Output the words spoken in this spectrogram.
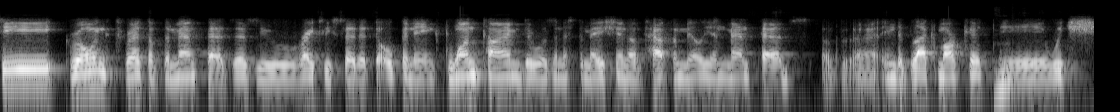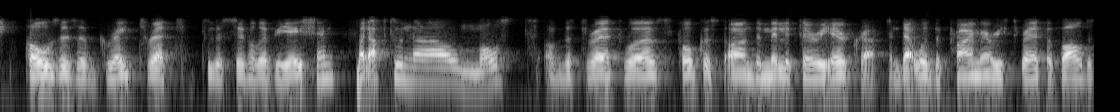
see growing threat of the MANPADS, as you rightly said at the opening. One time there was an estimation of half a million MANPADS of, uh, in the black market, uh, which poses a great threat to the civil aviation. But up to now, most of the threat was focused on the military aircraft, and that was the primary threat of all the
